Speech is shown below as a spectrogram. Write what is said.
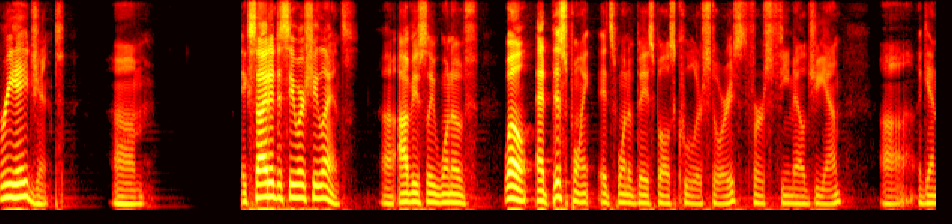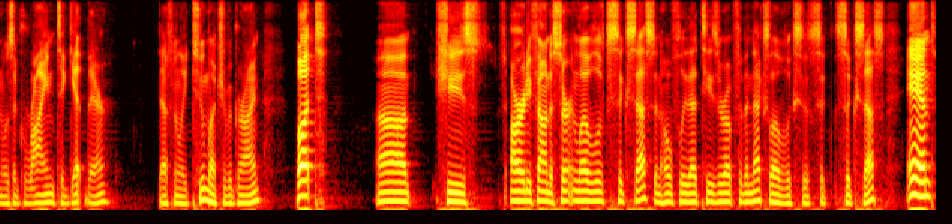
free agent. Um, excited to see where she lands. Uh, obviously, one of, well, at this point, it's one of baseball's cooler stories. First female GM. Uh, again, was a grind to get there. Definitely too much of a grind. But uh, she's already found a certain level of success, and hopefully that tees her up for the next level of su- success. And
